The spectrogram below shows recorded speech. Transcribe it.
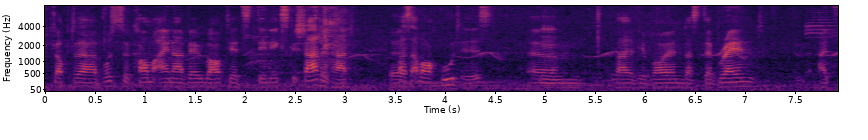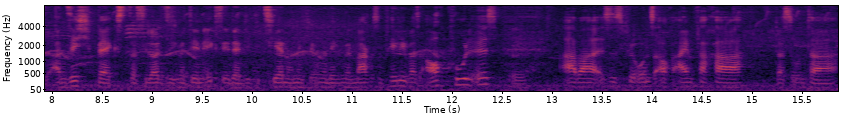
ich glaube, da wusste kaum einer, wer überhaupt jetzt den X gestartet hat. Was aber auch gut ist, ähm, weil wir wollen, dass der Brand als, an sich wächst, dass die Leute sich mit DNX identifizieren und nicht unbedingt mit Markus und Feli, was auch cool ist. Aber es ist für uns auch einfacher, das unter,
